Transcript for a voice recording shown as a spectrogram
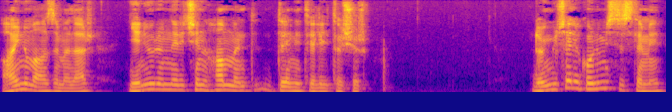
Aynı malzemeler yeni ürünler için ham madde niteliği taşır. Döngüsel ekonomi sistemi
